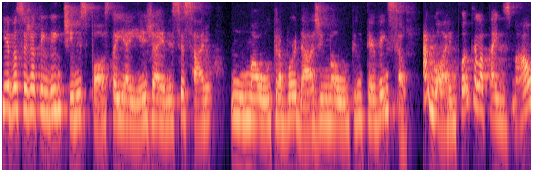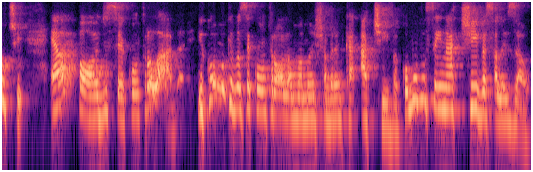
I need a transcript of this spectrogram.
e aí você já tem dentina exposta e aí já é necessário uma outra abordagem, uma outra intervenção. Agora, enquanto ela está em esmalte, ela pode ser controlada. E como que você controla uma mancha branca ativa? Como você inativa essa lesão?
